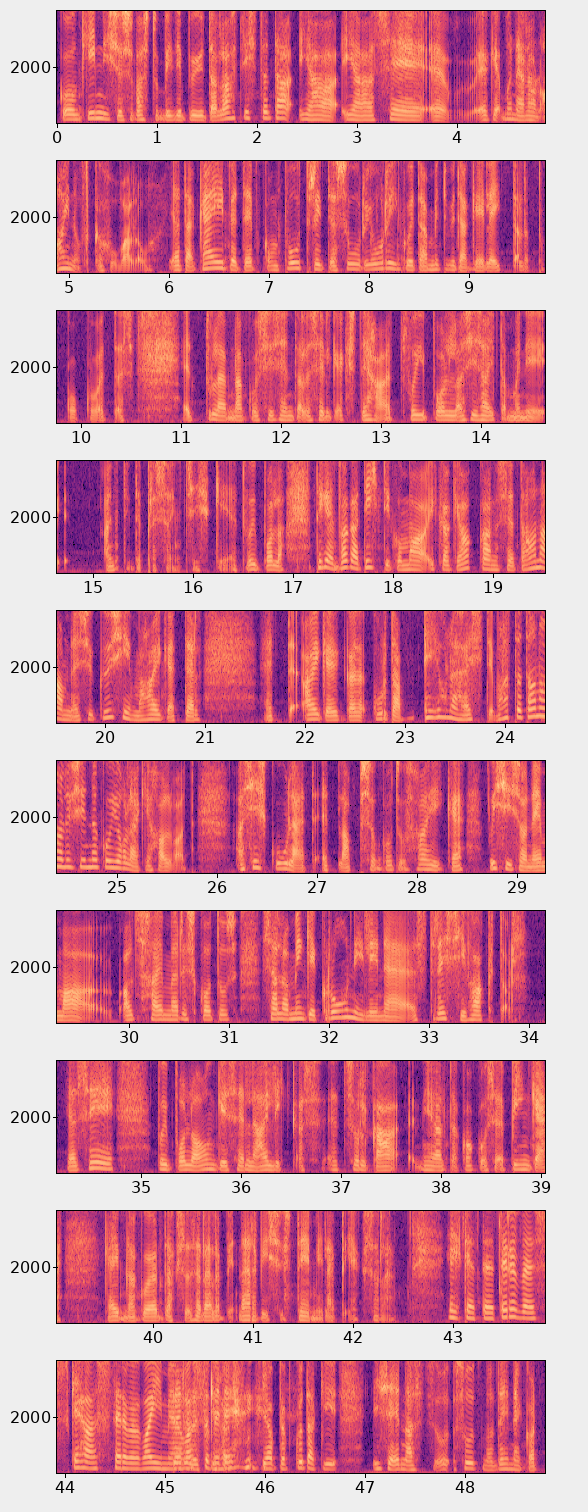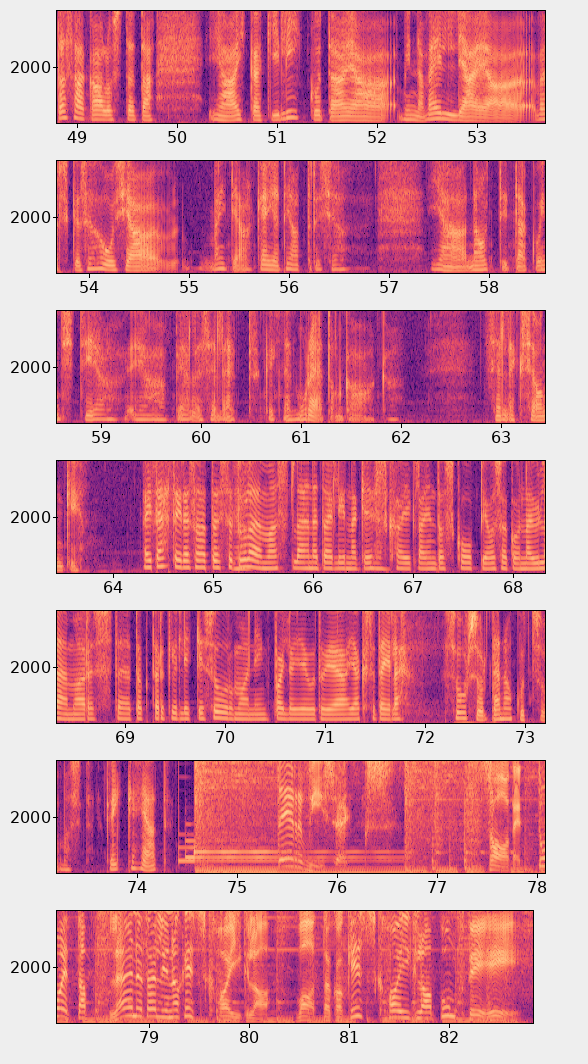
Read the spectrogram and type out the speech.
kui on kinnisus, vastupidi, püüda lahtistada ja, ja see, äh, mõnel on ainult kõhuvalu ja ta käib ja teeb kompuutrid ja suuri uuringuid, aga mitte midagi ei leita lõppkokkuvõttes. et tuleb nagu siis endale selgeks teha, et võib-olla siis aitab mõni antidepressant siiski, et võib-olla tegelikult väga tihti, kui ma ikkagi hakkan seda anamneesi küsima haigetel, et haige ikka kurdab, ei ole hästi, vaatad analüüsid nagu ei olegi halvad. aga siis kuuled, et laps on kodus haige või siis on ema Alžeimeris kodus, seal on mingi krooniline stressifaktor ja see võib-olla ongi selle allikas, et sul ka nii-öelda kogu see pinge käib, nagu öeldakse, selle läbi, närvisüsteemi läbi, eks ole. ehk et terves kehas terve vaim ja vastupidi. ja peab kuidagi iseennast suutma teinekord tasakaalustada ja ikkagi liikuda ja minna välja ja värskes õhus ja ma ei tea, käia teatris ja ja nautida kunsti ja, ja peale selle, et kõik need mured on ka, aga selleks see ongi aitäh teile saatesse tulemast, Lääne-Tallinna Keskhaigla endoskoopia osakonna ülemarst doktor Külliki Suurmaa ning palju jõudu ja jaksu teile! Suur,! suur-suur tänu kutsumast, kõike head! terviseks! Saadet toetab Lääne-Tallinna Keskhaigla, vaata ka keskhaigla.ee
